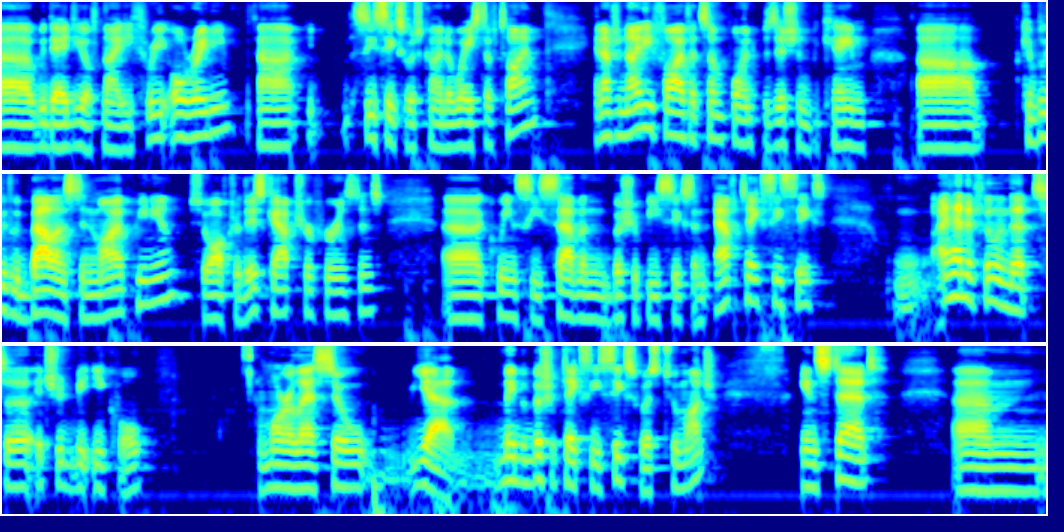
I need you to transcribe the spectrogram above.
uh, with the idea of knight e3 already. Uh, c6 was kind of waste of time. And after 95, at some point, position became uh, completely balanced in my opinion. So after this capture, for instance, uh, queen c7, bishop e6, and f takes c6, I had a feeling that uh, it should be equal, more or less. So yeah, maybe bishop takes e6 was too much. Instead, um,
